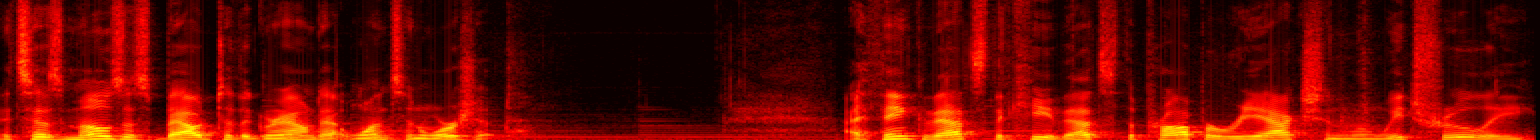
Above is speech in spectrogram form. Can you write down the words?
it says Moses bowed to the ground at once and worshiped. I think that's the key. That's the proper reaction when we truly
